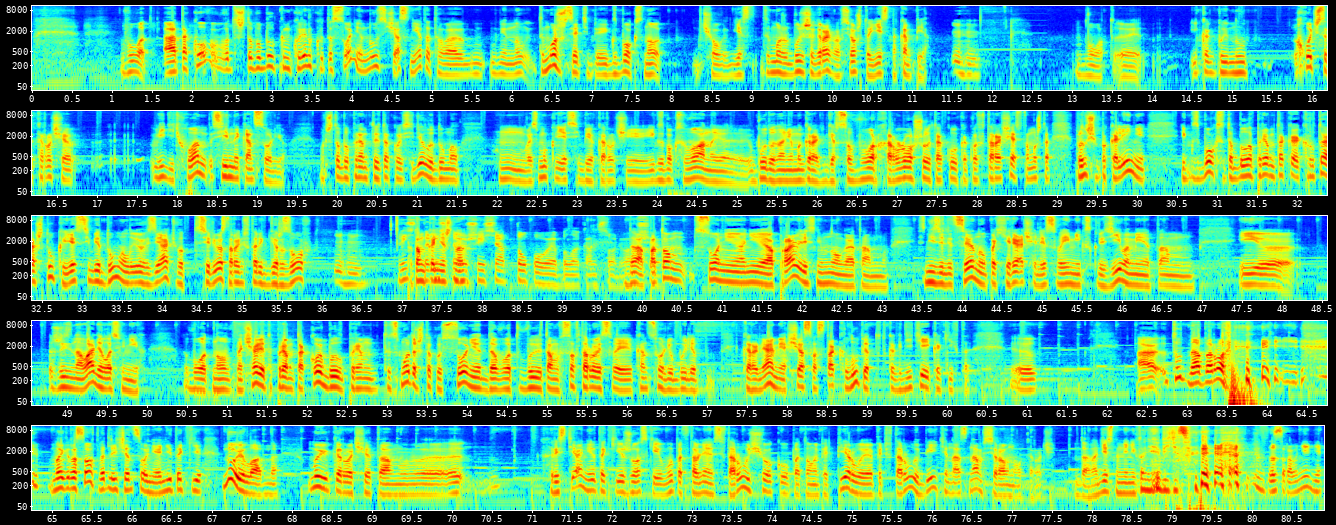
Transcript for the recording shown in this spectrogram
Вот. А такого вот, чтобы был конкурент какой-то Sony, ну, сейчас нет этого. Блин, ну, ты можешь взять тебе Xbox, но что, если ты можешь, будешь играть во все, что есть на компе. Угу. Вот. Э, и как бы, ну, хочется, короче, видеть Хуан сильной консолью. Вот чтобы прям ты такой сидел и думал, Хм, возьму-ка я себе, короче, Xbox One и буду на нем играть в Gears of War, хорошую такую, как вот вторая часть, потому что в предыдущем поколении Xbox это была прям такая крутая штука, я себе думал ее взять, вот серьезно, ради вторых Герзов. Угу. 300, потом, конечно, 60 топовая была консоль. Вообще. Да, потом Sony они оправились немного, там снизили цену, похерячили своими эксклюзивами, там и э, жизнь наладилась у них. Вот, но вначале это прям такой был, прям ты смотришь такой Sony, да вот вы там со второй своей консолью были королями, а сейчас вас так лупят, тут как детей каких-то. Э, а тут наоборот. Microsoft, в отличие от Sony, они такие, ну и ладно. Мы, короче, там э, христиане такие жесткие, мы подставляемся вторую щеку, потом опять первую, опять вторую, бейте нас, нам все равно, короче. Да, надеюсь, на меня никто не обидится за сравнение.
